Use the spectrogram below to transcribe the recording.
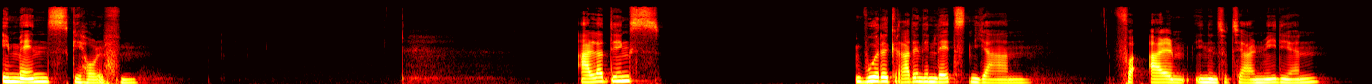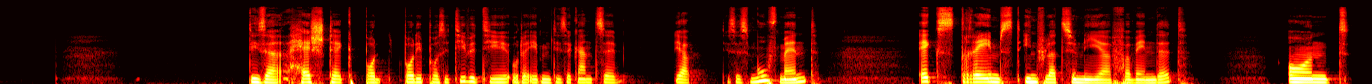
immens geholfen. Allerdings wurde gerade in den letzten Jahren, vor allem in den sozialen Medien, dieser Hashtag Body Positivity oder eben diese ganze, ja, dieses Movement extremst inflationär verwendet und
